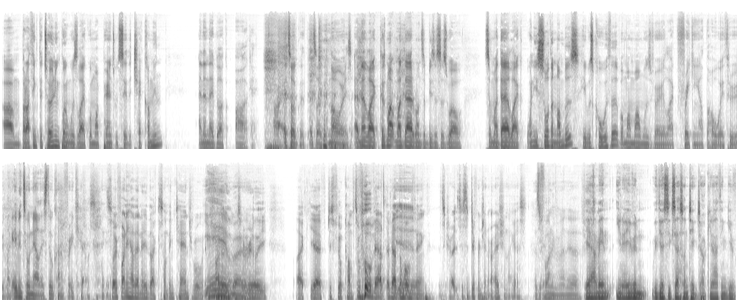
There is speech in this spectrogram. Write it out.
Um, but I think the turning point was like when my parents would see the check come in, and then they'd be like, "Oh, okay, all right, it's all good, it's all good, no worries." And then like, cause my my dad runs a business as well, so my dad like when he saw the numbers, he was cool with it, but my mom was very like freaking out the whole way through. Like even till now, they still kind of freak out. So, yeah. It's so funny how they need like something tangible in Yeah, front of them bro. to really, like, yeah, just feel comfortable about about the whole Yeah. thing. It's crazy. It's just a different generation, I guess. That's Yeah. funny, man. Yeah. for Yeah, I mean, you know, even with your success on TikTok, you know, I think you've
